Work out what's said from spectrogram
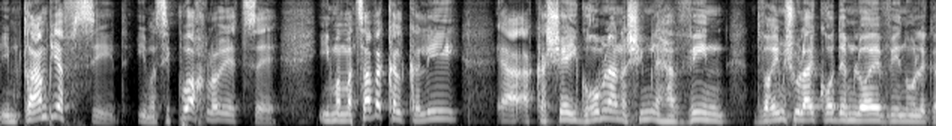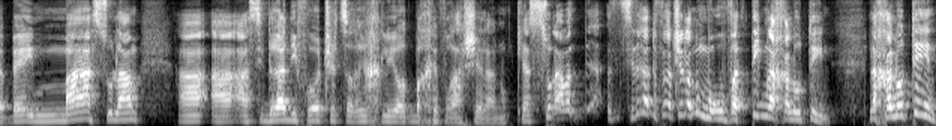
אם טראמפ יפסיד, אם הסיפוח לא יצא, אם המצב הכלכלי הקשה יגרום לאנשים להבין דברים שאולי קודם לא הבינו לגבי מה הסולם, הסדרי עדיפויות שצריך להיות בחברה שלנו. כי הסולם, סדרי העדיפויות שלנו מעוותים לחלוטין. לחלוטין.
